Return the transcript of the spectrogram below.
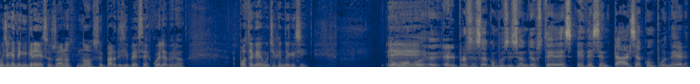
mucha gente que cree eso. Yo no, no soy partícipe de esa escuela, pero aposta que hay mucha gente que sí. ¿Cómo Eh, el- el proceso de composición de ustedes es de sentarse a componer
